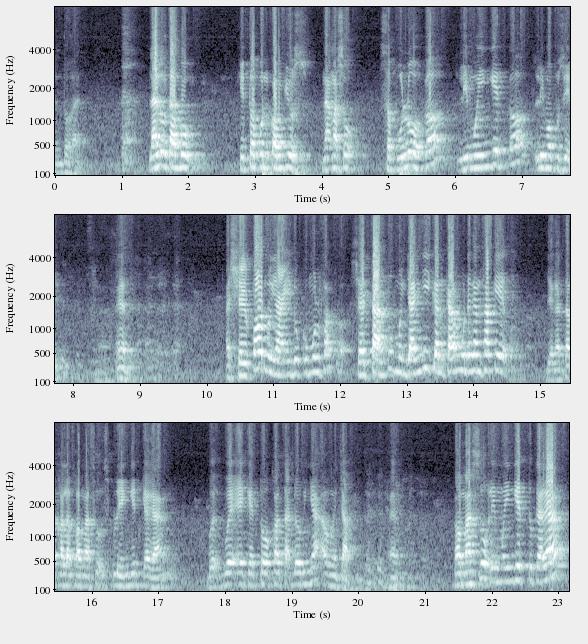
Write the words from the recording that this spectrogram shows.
contoh kan. Lalu tabung. Kita pun confuse nak masuk Sepuluh ke Lima ringgit ke Lima pusin Kan Asyaitanu ya'idukumul faqra Syaitan tu menjanjikan kamu dengan fakir Dia kata kalau kau masuk sepuluh ringgit sekarang Buat air keto kau tak ada minyak apa macam? Kan? Kau masuk lima ringgit tu sekarang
